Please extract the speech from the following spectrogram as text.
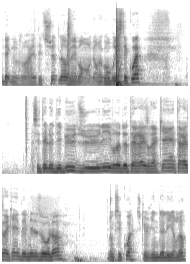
Becs, nous, je vais arrêter tout de suite, là, mais bon, on a compris c'était quoi. C'était le début du livre de Thérèse Raquin, Thérèse Raquin d'Émile Zola. Donc c'est quoi ce que je viens de lire là?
